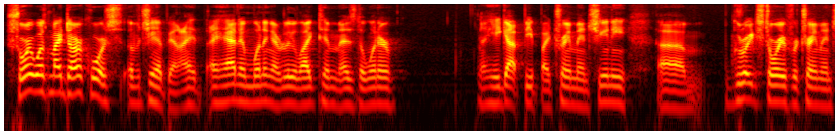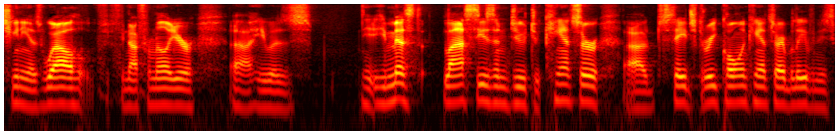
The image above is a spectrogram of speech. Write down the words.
Story was my dark horse of a champion. I, I had him winning. I really liked him as the winner. He got beat by Trey Mancini. Um, great story for Trey Mancini as well. If you're not familiar, uh, he was he, missed last season due to cancer, uh, stage three colon cancer, I believe, and he's,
